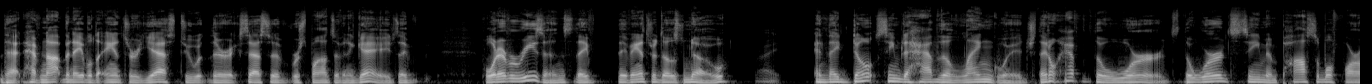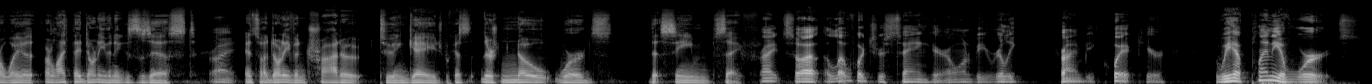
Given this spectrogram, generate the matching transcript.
that have not been able to answer yes to their accessible, responsive, and engaged. They've, for whatever reasons, they've they've answered those no. And they don't seem to have the language. They don't have the words. The words seem impossible, far away, or like they don't even exist Right. and so I don't even try to to engage because there's no words that seem safe. Right. So I, I love what you're saying here. I want to be really try and be quick here. We have plenty of words.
